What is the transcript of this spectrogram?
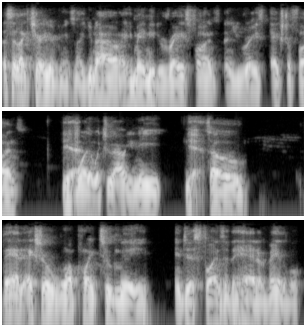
let's say like charity events, like you know how like you may need to raise funds and you raise extra funds, yeah, more than what you already need. Yeah. So they had an extra 1.2 million in just funds that they had available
